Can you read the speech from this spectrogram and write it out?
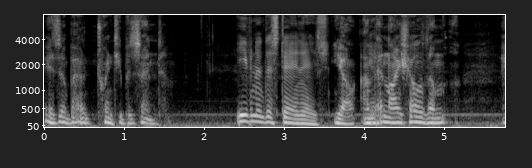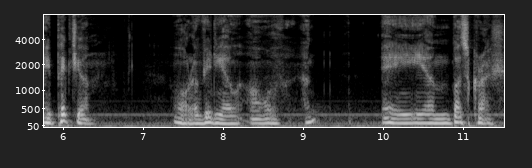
is about 20%. Even in this day and age. Yeah, and Yeah. then I show them a picture or a video of a, a um, bus crash,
